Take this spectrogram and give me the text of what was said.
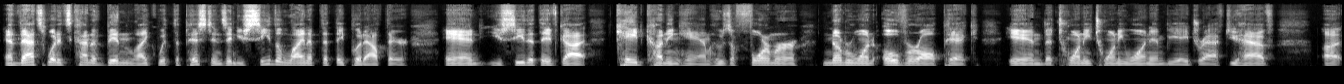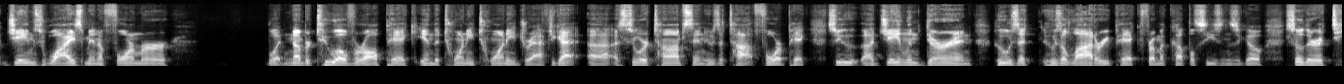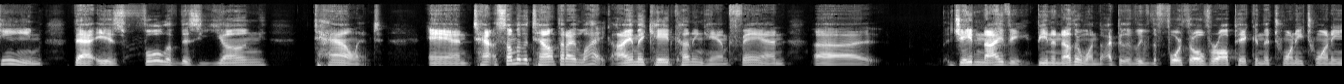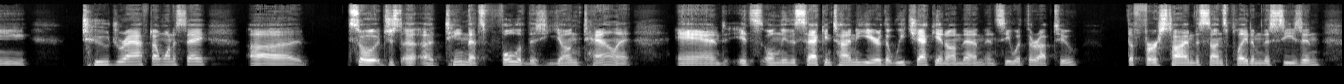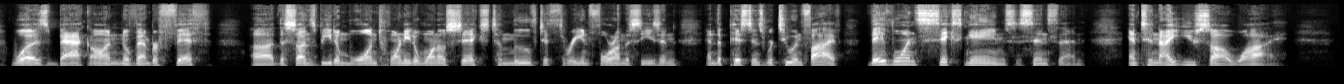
And that's what it's kind of been like with the Pistons. And you see the lineup that they put out there, and you see that they've got Cade Cunningham, who's a former number one overall pick in the 2021 NBA draft. You have uh, James Wiseman, a former what number two overall pick in the 2020 draft. You got uh, Ausar Thompson, who's a top four pick. So uh, Jalen Duren, who's a who's a lottery pick from a couple seasons ago. So they're a team that is full of this young talent and ta- some of the talent that I like. I am a Cade Cunningham fan. Uh, Jaden Ivey being another one. I believe the fourth overall pick in the 2022 draft, I want to say. Uh, so just a, a, team that's full of this young talent. And it's only the second time a year that we check in on them and see what they're up to. The first time the Suns played them this season was back on November 5th. Uh, the Suns beat them 120 to 106 to move to three and four on the season, and the Pistons were two and five. They've won six games since then. And tonight you saw why.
